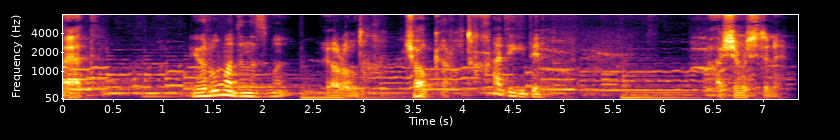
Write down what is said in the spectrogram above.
Hayat. Yorulmadınız mı? Yorulduk. Çok yorulduk. Hadi gidelim. Başım üstüne.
